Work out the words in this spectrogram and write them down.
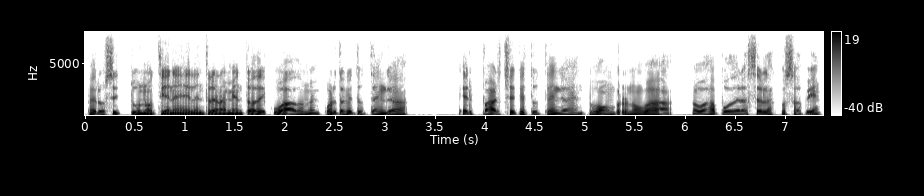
Pero si tú no tienes el entrenamiento adecuado, no importa que tú tengas el parche que tú tengas en tu hombro, no, va, no vas a poder hacer las cosas bien.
